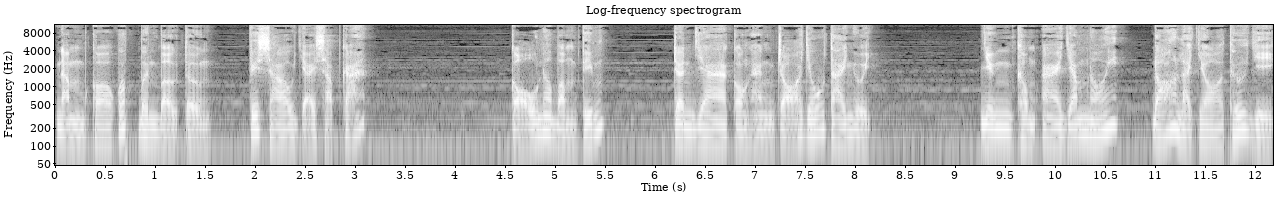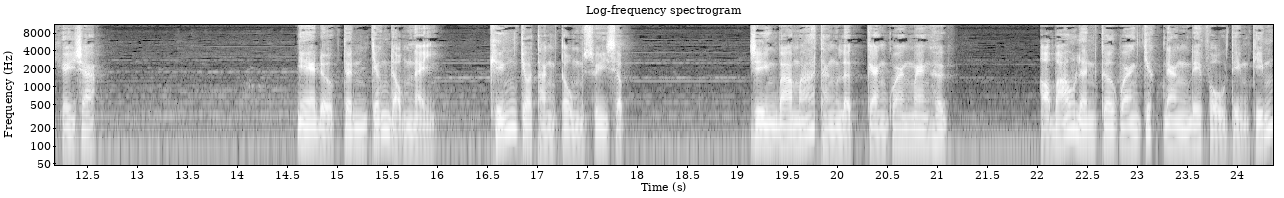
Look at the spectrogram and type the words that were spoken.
Nằm co quắp bên bờ tường, Phía sau giải sạp cá. Cổ nó bầm tím, Trên da còn hằn rõ dấu tay người. Nhưng không ai dám nói Đó là do thứ gì gây ra. Nghe được tin chấn động này Khiến cho thằng Tùng suy sụp. Riêng ba má thằng Lực càng quan mang hơn. Họ báo lên cơ quan chức năng để phụ tìm kiếm.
